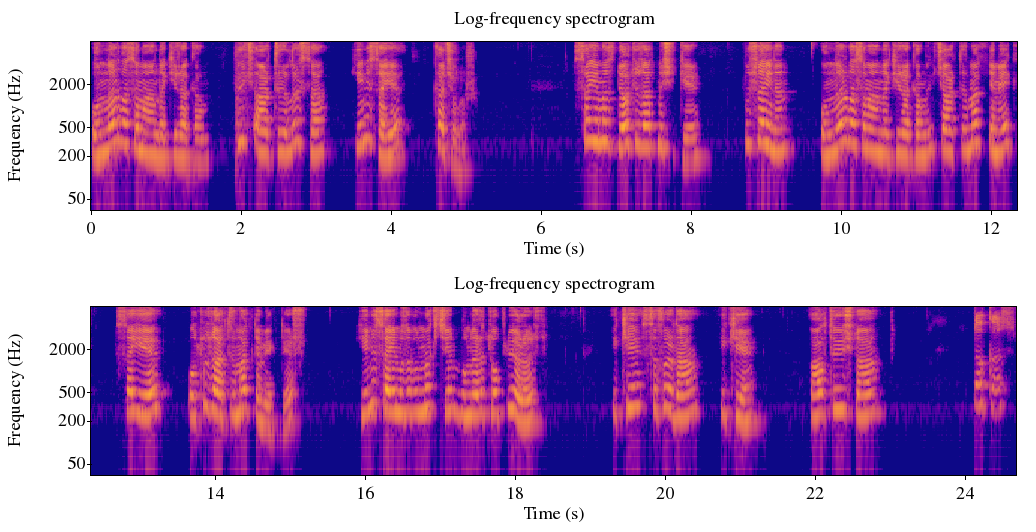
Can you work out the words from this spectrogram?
onlar basamağındaki rakam 3 artırılırsa yeni sayı kaç olur? Sayımız 462. Bu sayının onlar basamağındaki rakamı 3 arttırmak demek, sayıyı 30 arttırmak demektir. Yeni sayımızı bulmak için bunları topluyoruz. 2 0 da 2, 6 3 da 9.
